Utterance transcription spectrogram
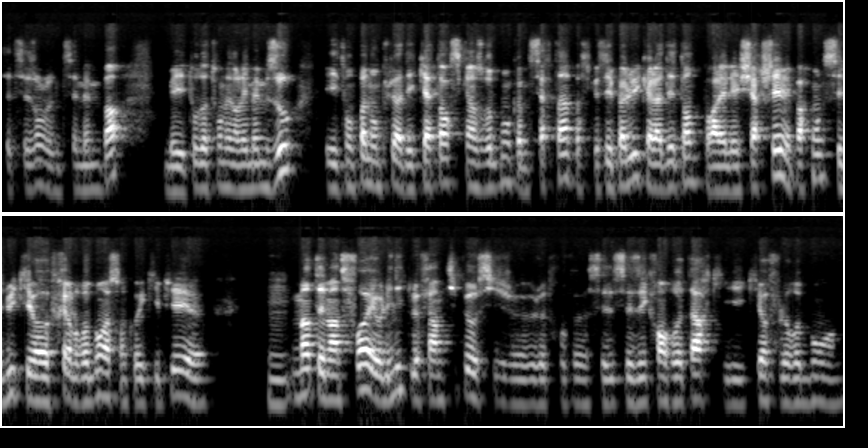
Cette saison, je ne sais même pas, mais il doit tourner dans les mêmes eaux. Et il ne tourne pas non plus à des 14-15 rebonds comme certains, parce que c'est pas lui qui a la détente pour aller les chercher, mais par contre, c'est lui qui va offrir le rebond à son coéquipier euh, Mm. maintes et maintes fois. Et Olinik le fait un petit peu aussi, je, je trouve, euh, ces, ces écrans retard qui, qui offrent le rebond hein,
